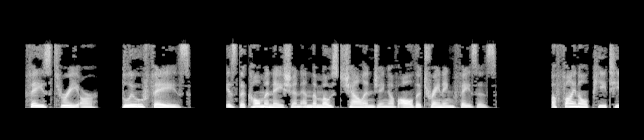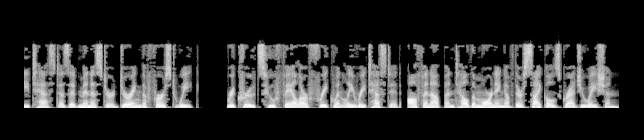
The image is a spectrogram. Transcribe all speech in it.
Phase 3 or Blue Phase is the culmination and the most challenging of all the training phases. A final PT test is administered during the first week. Recruits who fail are frequently retested, often up until the morning of their cycle's graduation.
